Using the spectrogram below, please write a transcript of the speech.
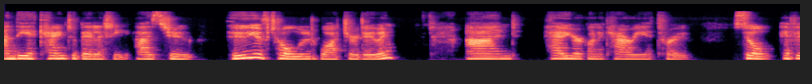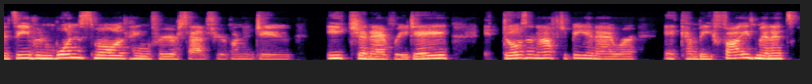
and the accountability as to who you've told what you're doing and how you're going to carry it through. So, if it's even one small thing for yourself, you're going to do each and every day. It doesn't have to be an hour, it can be five minutes,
